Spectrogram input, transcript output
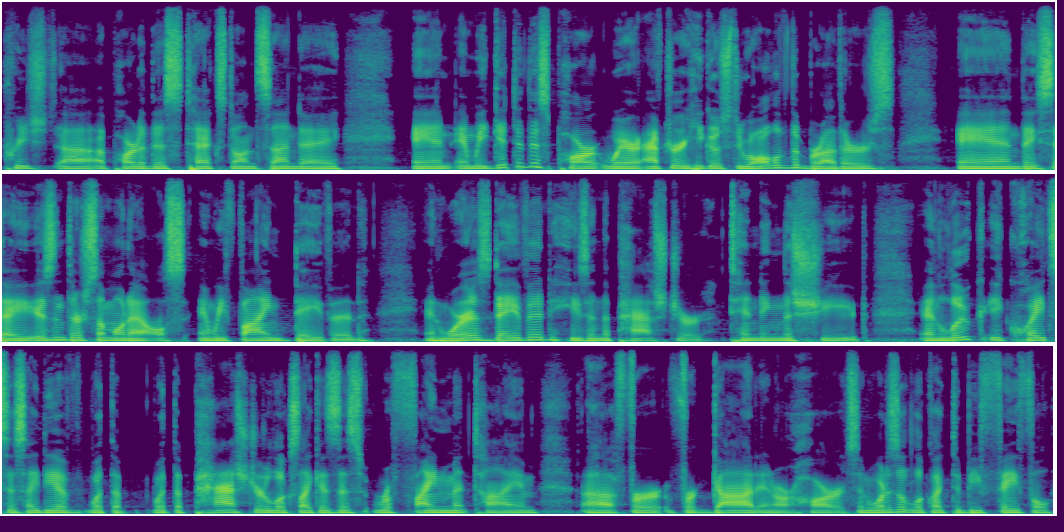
preached uh, a part of this text on Sunday, and and we get to this part where after he goes through all of the brothers and they say, Isn't there someone else? And we find David. And where is David? He's in the pasture, tending the sheep. And Luke equates this idea of what the, what the pasture looks like as this refinement time uh, for, for God in our hearts. And what does it look like to be faithful,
